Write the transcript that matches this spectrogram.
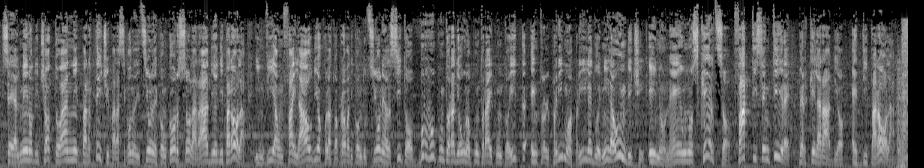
Se hai almeno 18 anni, partecipa alla seconda edizione del concorso La radio è di parola. Invia un file audio con la tua prova di conduzione al sito www.radio1.rai.it entro il primo aprile 2011. E non è uno scherzo! Fatti sentire perché la radio è di parola.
